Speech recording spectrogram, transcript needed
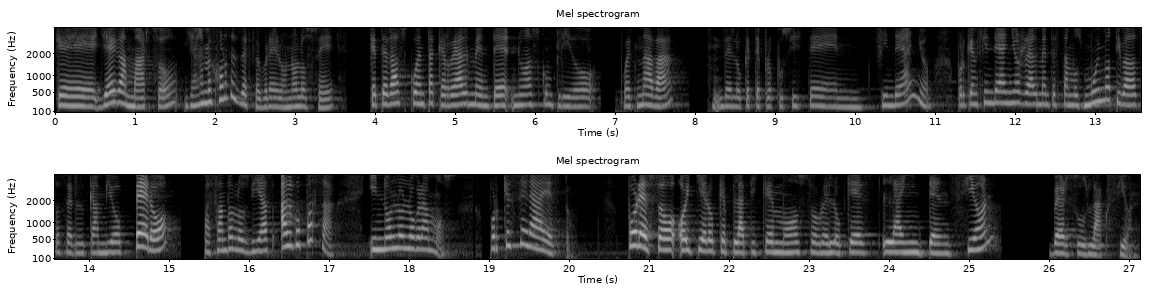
que llega marzo y a lo mejor desde febrero, no lo sé, que te das cuenta que realmente no has cumplido pues nada de lo que te propusiste en fin de año, porque en fin de año realmente estamos muy motivados a hacer el cambio, pero pasando los días algo pasa y no lo logramos. ¿Por qué será esto? Por eso hoy quiero que platiquemos sobre lo que es la intención versus la acción.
